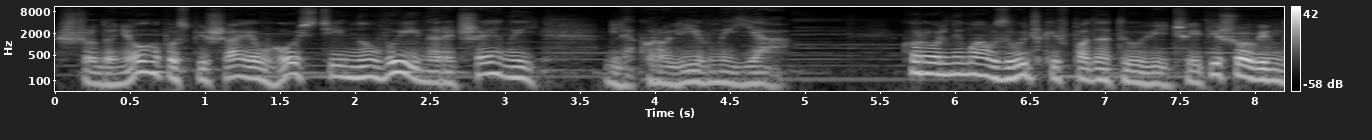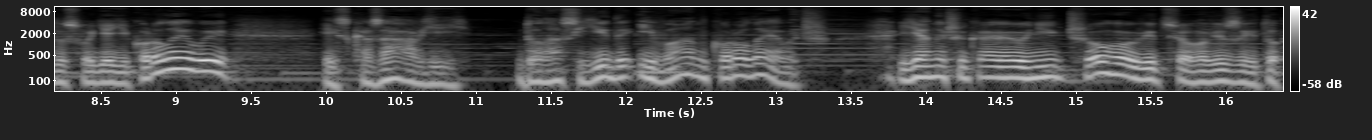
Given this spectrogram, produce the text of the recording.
що до нього поспішає в гості новий наречений для королівни я. Король не мав звички впадати у вічі, пішов він до своєї королеви і сказав їй до нас їде Іван Королевич. Я не чекаю нічого від цього візиту,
